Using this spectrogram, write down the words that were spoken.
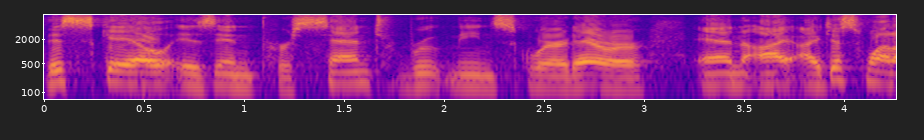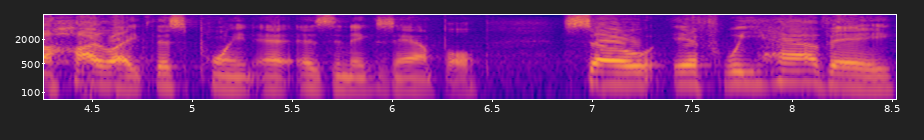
this scale is in percent root mean squared error, and I, I just want to highlight this point as an example. So if we have a,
